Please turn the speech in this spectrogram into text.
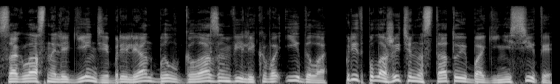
Согласно легенде, бриллиант был глазом великого идола, предположительно статуи богини Ситы.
